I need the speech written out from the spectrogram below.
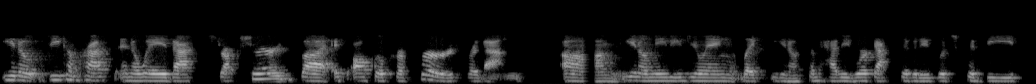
you know, decompress in a way that's structured, but it's also preferred for them. Um, you know, maybe doing like, you know, some heavy work activities, which could be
